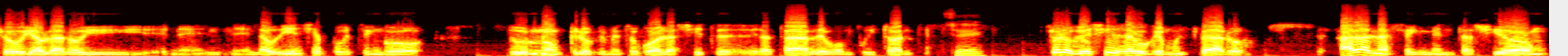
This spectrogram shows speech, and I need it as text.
yo voy a hablar hoy en, la audiencia porque tengo turno, creo que me tocó a las 7 de la tarde o un poquito antes. Sí. Yo lo que decía es algo que es muy claro, hagan la segmentación,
